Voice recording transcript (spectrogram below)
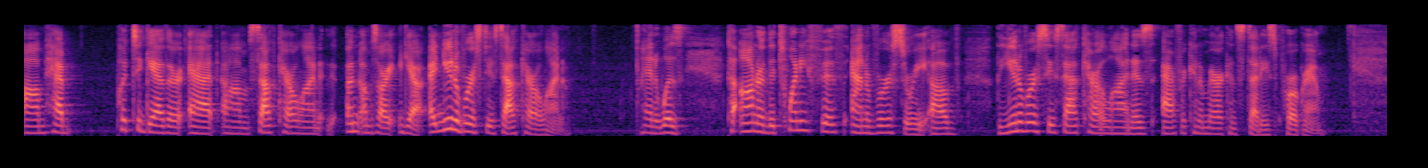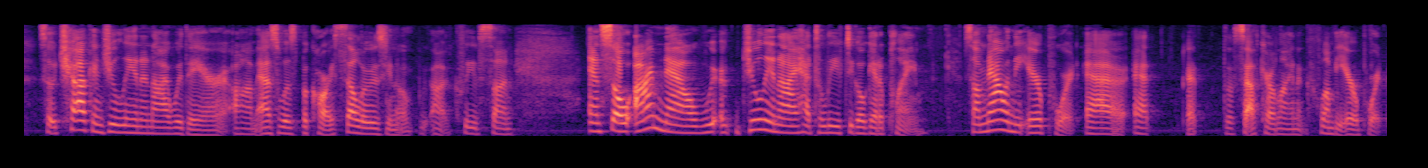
um, had put together at um, South Carolina, uh, I'm sorry, yeah, at University of South Carolina. And it was to honor the 25th anniversary of the University of South Carolina's African American Studies program. So Chuck and Julian and I were there, um, as was Bakari Sellers, you know, uh, Cleve's son. And so I'm now, Julian and I had to leave to go get a plane. So I'm now in the airport at, at, at the South Carolina Columbia Airport.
